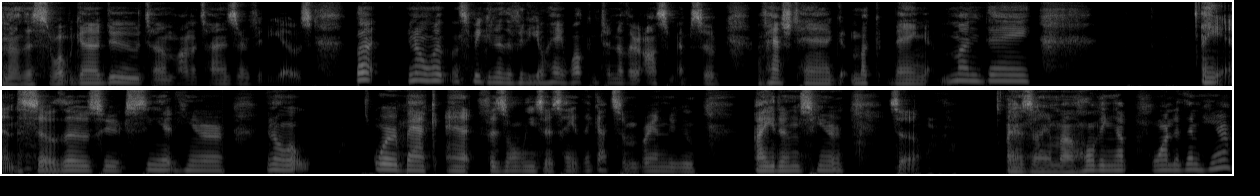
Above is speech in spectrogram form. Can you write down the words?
now this is what we gotta do to monetize our videos. But you know what? Speaking of the video, hey, welcome to another awesome episode of hashtag Mukbang Monday. And so those who see it here, you know, we're back at Fazoli's hey, they got some brand new items here. So, as I'm uh, holding up one of them here,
